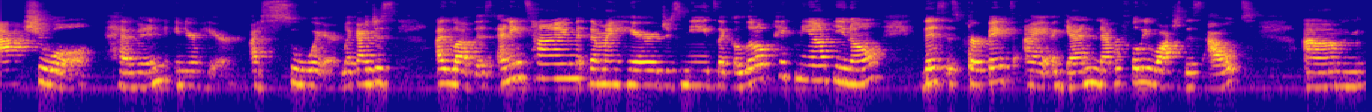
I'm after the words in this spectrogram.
actual heaven in your hair. I swear. Like I just, I love this. Anytime that my hair just needs like a little pick-me-up, you know, this is perfect. I, again, never fully wash this out. Um,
